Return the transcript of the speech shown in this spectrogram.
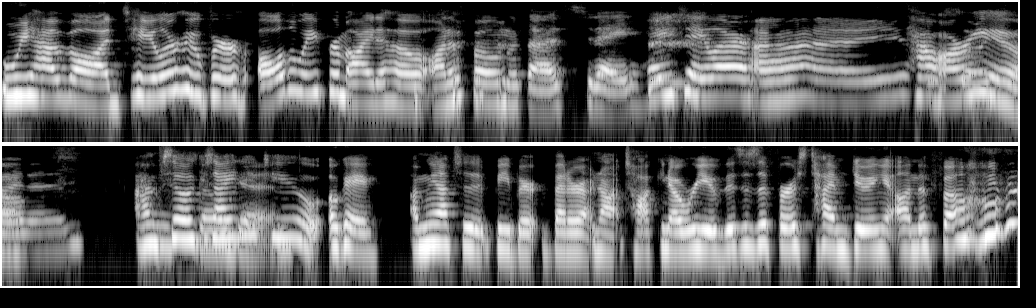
We have on Taylor Hooper, all the way from Idaho, on a phone with us today. Hey Taylor. Hi. How I'm are so you? excited. I'm I'm so excited too. Okay, I'm gonna have to be be- better at not talking over you. This is the first time doing it on the phone.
